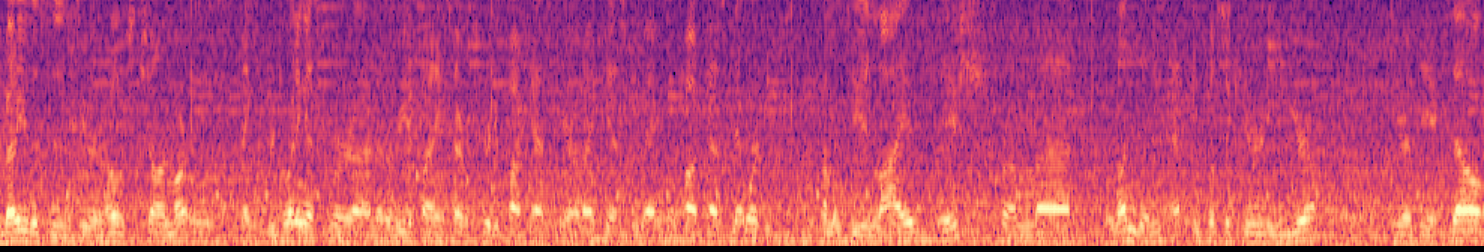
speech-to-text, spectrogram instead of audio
Everybody. This is your host, Sean Martin. Thank you for joining us for uh, another Redefining Cybersecurity podcast here on ITSP Magazine Podcast Network. I'm coming to you live ish from uh, London at InfoSecurity Europe here at the Excel.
